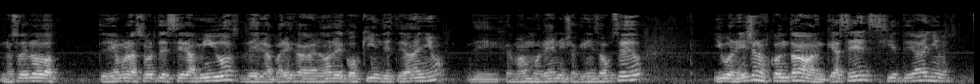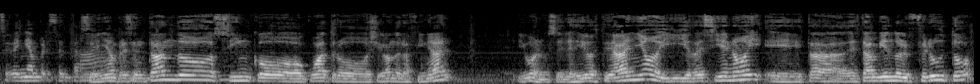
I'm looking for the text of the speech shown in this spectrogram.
Nosotros tenemos la suerte de ser amigos de la pareja ganadora de Cosquín de este año, de Germán Moreno y Jacqueline Saucedo. Y bueno, ellos nos contaban que hace siete años Se venían presentando. se venían presentando, cinco o cuatro llegando a la final. Y bueno, se les dio este año y recién hoy eh, está, están viendo el fruto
